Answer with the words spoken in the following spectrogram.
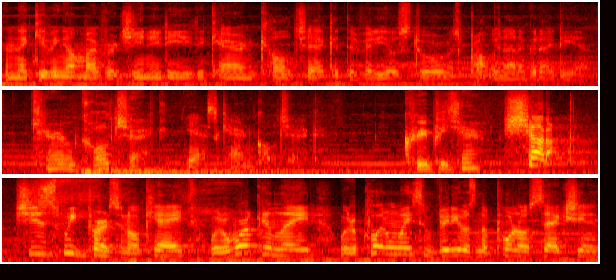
And that giving up my virginity to Karen Kolchak at the video store was probably not a good idea. Karen Kolchak. Yes, Karen Kolchak. Creepy Karen? Shut up! She's a sweet person, okay? We were working late, we were putting away some videos in the porno section,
